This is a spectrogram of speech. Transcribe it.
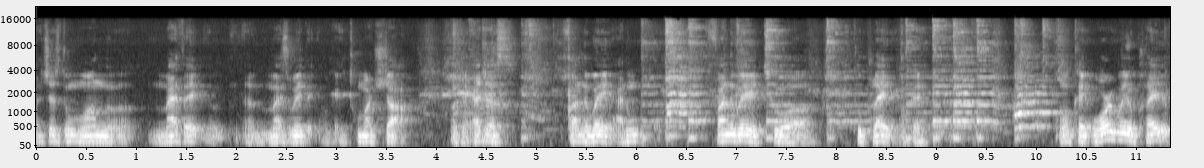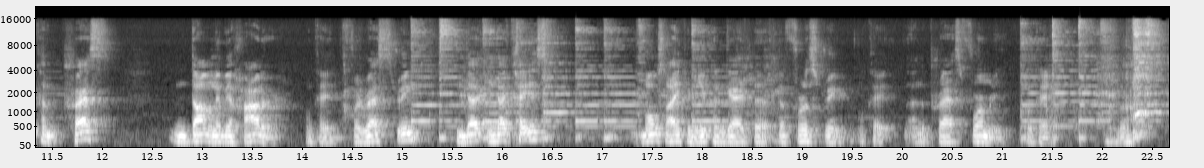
I just don't want to mess uh, mess with it. Okay, too much job. Okay, I just find a way. I don't find a way to uh, to play. Okay. Okay, or when you play, you can press down a little bit harder. Okay, for red string. In that in that case, most likely you can get the, the first string. Okay, and press firmly. Okay. Uh -huh.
